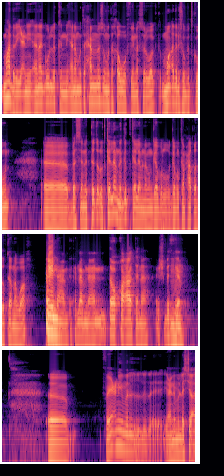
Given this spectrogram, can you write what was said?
ما أدري يعني أنا أقول لك إني أنا متحمس ومتخوف في نفس الوقت ما أدري شو بتكون. أه بس إن التجربة تكلمنا قد تكلمنا من قبل قبل كم حلقة تذكر نواف؟ أي نعم تكلمنا عن توقعاتنا إيش. بتصير؟ فيعني من يعني من الأشياء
